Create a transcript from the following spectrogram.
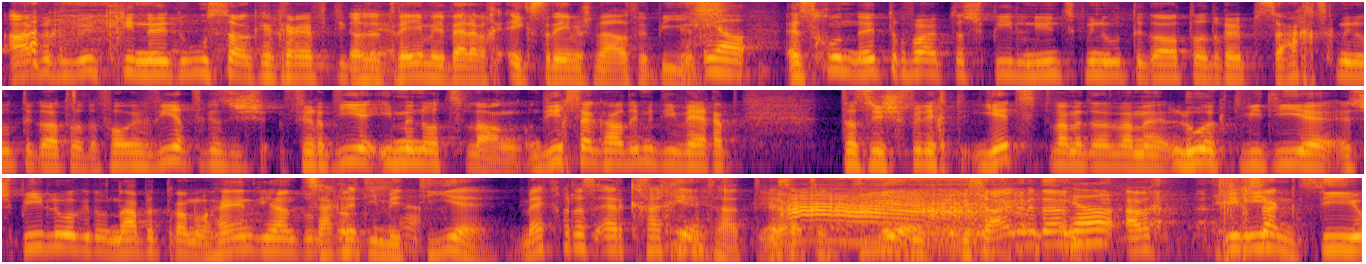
einfach wirklich nicht aussagekräftig Also die WM wäre einfach extrem schnell vorbei. Ja. Es kommt nicht darauf an, ob das Spiel 90 Minuten geht oder ob es 60 Minuten geht oder 45. Es ist für die immer noch zu lang. Und ich sage halt immer, die wären das ist vielleicht jetzt, wenn man, wenn man schaut, wie die ein Spiel schauen und nebendran noch Handy haben. Sagen die mit die? Merkt man, dass er kein Kind hat? Er sagt so die. Wie sagen wir dann? Ja. Einfach, ich sage die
